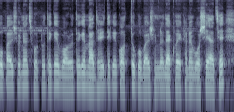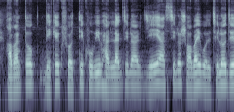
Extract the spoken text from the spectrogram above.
গোপাল সোনা ছোট থেকে, বড় থেকে, মাঝারি থেকে কত গোপাল সোনা দেখো এখানে বসে আছে। আমার তো দেখে সত্যি খুবই ভালো লাগছিল। আর যে আসছিল সবাই বলছিল যে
